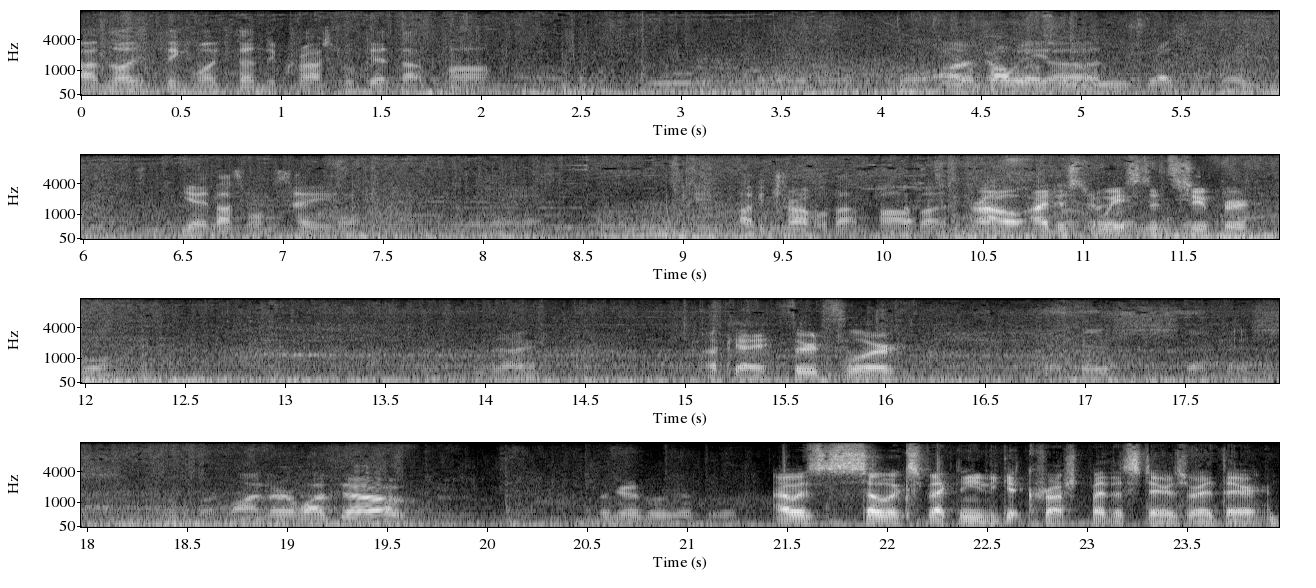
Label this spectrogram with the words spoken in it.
I don't think my Thunder Crash will get that far. You'll probably also uh, lose Resident Razor. Yeah, that's what I'm saying. I can travel that far, but Oh, I just wasted super. You die? Okay, third floor. Wander, watch out! We're good, we're good, we're good. I was so expecting you to get crushed by the stairs right there.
